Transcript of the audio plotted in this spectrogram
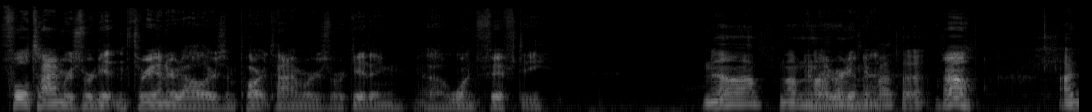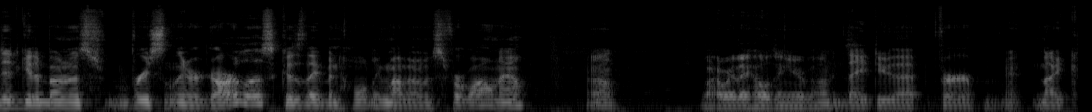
Full timers were getting three hundred dollars and part timers were getting uh, one fifty. No, I'm, I'm not heard anything gonna- about that. Oh, I did get a bonus recently, regardless, because they've been holding my bonus for a while now. oh, why were they holding your bonus? They do that for like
